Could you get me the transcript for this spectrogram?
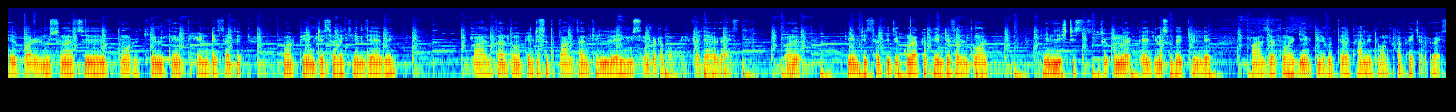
এরপরের মিশন আছে তোমাকে খেলতে হবে ফ্রেন্ডের সাথে। তোমার ফ্রেন্ডের সাথে খেলতে হবে পাঁচ দান। তোমার ফ্রেন্ডের সাথে পাঁচ দান খেললেই মিশন কটা কমপ্লিট হয়ে যাবে গাইস তোমাদের ফ্রেন্ডের সাথে যে কোনো একটা ফ্রেন্ডের সাথে তোমার ফ্রেন্ড লিস্টে যে কোনো একটা একজনের সাথে খেললে পাঁচ দান তোমাকে গেম প্লে করতে হবে তাহলে টোকন কটা পেয়ে যাবে গাইস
